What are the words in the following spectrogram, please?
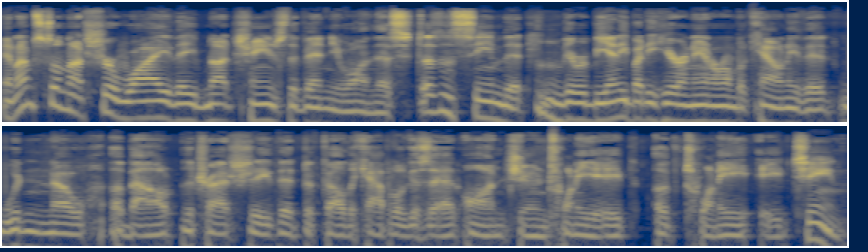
And I'm still not sure why they've not changed the venue on this. It doesn't seem that there would be anybody here in Anne Arundel County that wouldn't know about the tragedy that befell the Capital Gazette on June 28th of 2018.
